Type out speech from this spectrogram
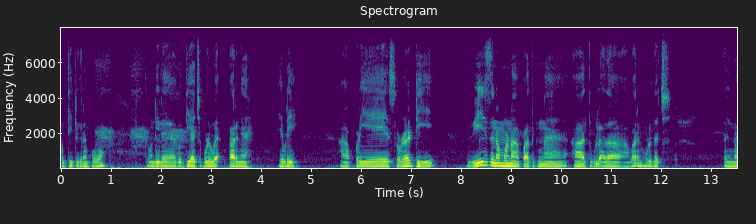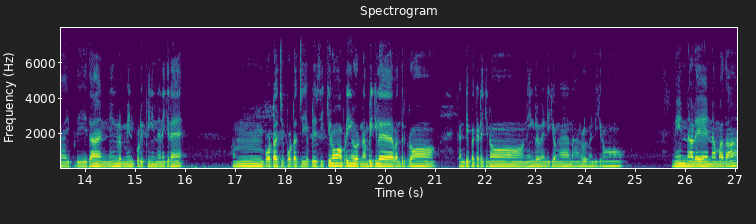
குத்திட்டு இருக்கிறேன் இப்போது தூண்டியில் குத்தியாச்சு புழுவை பாருங்கள் எப்படி? அப்படியே சுழட்டி வீசினோம்னா பார்த்துக்குங்க. ஆற்றுக்குள்ளே அதான் பாருங்க விழுந்தாச்சு சரிங்களா? இப்படி தான் நீங்களும் மீன் பிடிப்பீங்கன்னு நினைக்கிறேன். போட்டாச்சு போட்டாச்சு. எப்படி சிக்கிறோம் அப்படிங்கிற ஒரு நம்பிக்கையில் வந்திருக்குறோம். கண்டிப்பாக கிடைக்கணும். நீங்களும் வேண்டிக்கோங்க நாங்களும் வேண்டிக்கிறோம். மீன்னாலே நம்ம தான்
